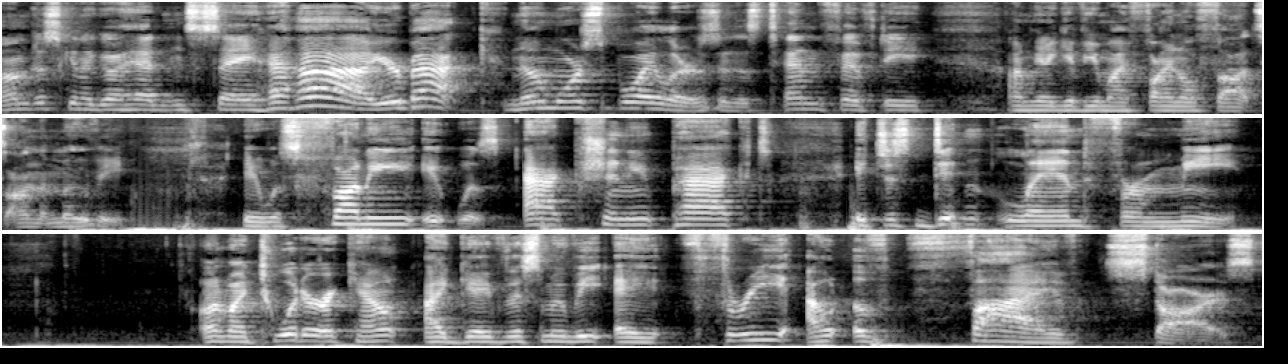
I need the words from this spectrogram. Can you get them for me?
I'm just going to go ahead and say, haha, you're back. No more spoilers. It is 1050. I'm going to give you my final thoughts on the movie. It was funny, it was action packed, it just didn't land for me. On my Twitter account, I gave this movie a 3 out of 5 stars.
